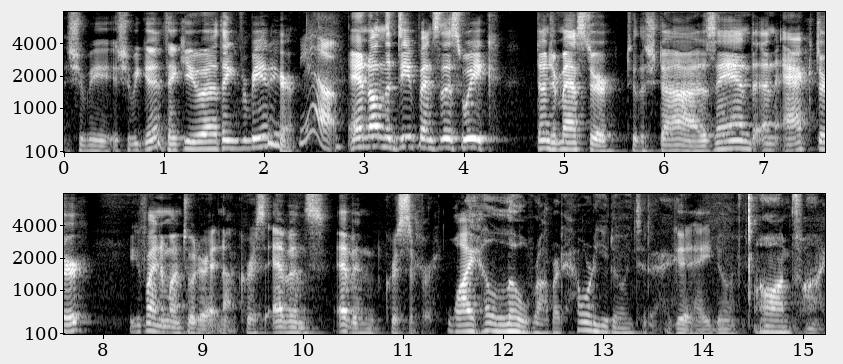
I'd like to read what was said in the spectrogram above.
it should be. It should be good. Thank you. Uh, thank you for being here. Yeah. And on the defense this week, Dungeon Master to the stars and an actor. You can find him on Twitter at not Chris Evans, Evan Christopher. Why, hello, Robert. How are you doing today? Good. How you doing? Oh, I'm fine.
